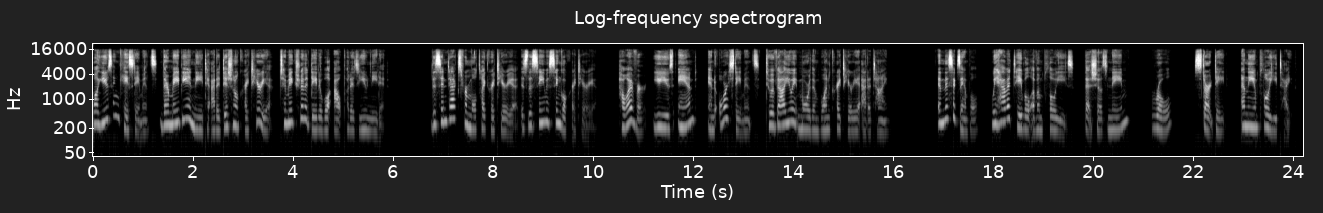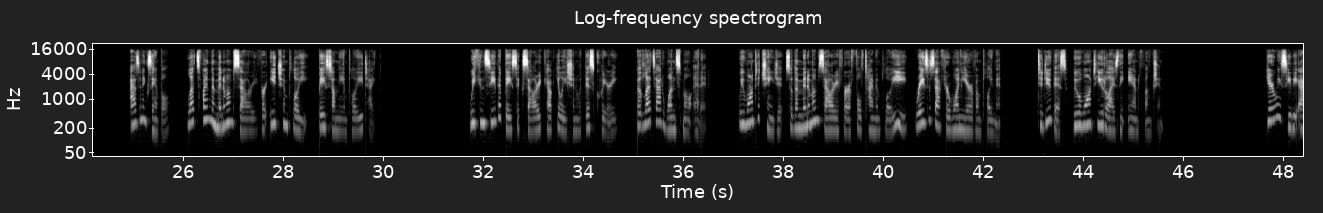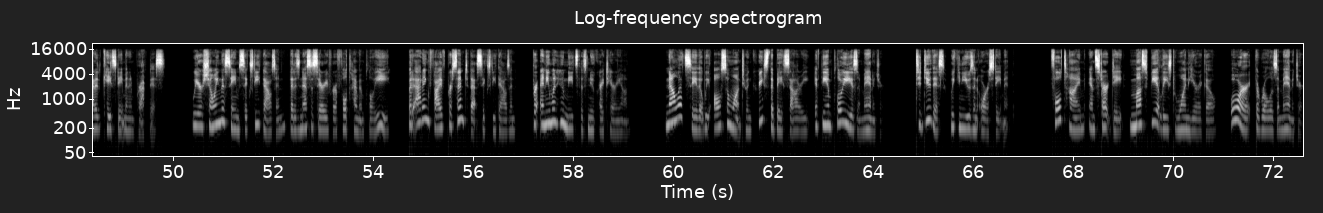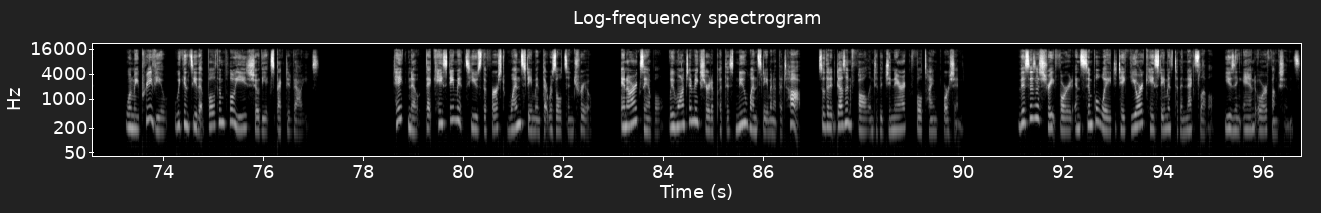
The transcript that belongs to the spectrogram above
While using case statements, there may be a need to add additional criteria to make sure the data will output as you need it. The syntax for multi-criteria is the same as single criteria. However, you use AND and OR statements to evaluate more than one criteria at a time. In this example, we have a table of employees that shows name, role, start date, and the employee type. As an example, let's find the minimum salary for each employee based on the employee type. We can see the basic salary calculation with this query, but let's add one small edit we want to change it so the minimum salary for a full-time employee raises after one year of employment. To do this, we will want to utilize the AND function. Here we see the added case statement in practice. We are showing the same 60,000 that is necessary for a full-time employee, but adding 5% to that 60,000 for anyone who meets this new criterion. Now let's say that we also want to increase the base salary if the employee is a manager. To do this, we can use an OR statement. Full time and start date must be at least one year ago, or the role is a manager. When we preview, we can see that both employees show the expected values. Take note that case statements use the first when statement that results in true. In our example, we want to make sure to put this new when statement at the top so that it doesn't fall into the generic full-time portion. This is a straightforward and simple way to take your case statements to the next level using AND OR functions.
